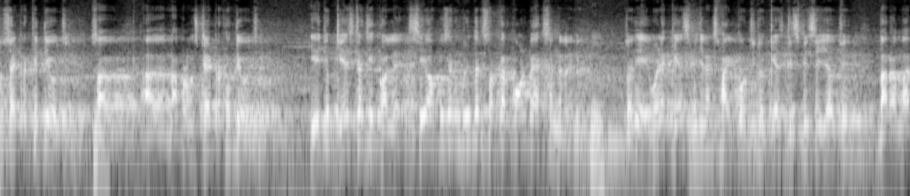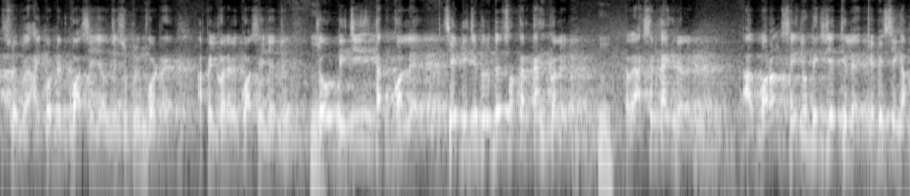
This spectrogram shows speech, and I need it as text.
ସୋସାଇଟିର କ୍ଷତି ହେଉଛି ଆପଣଙ୍କ ଷ୍ଟେଟ୍ର କ୍ଷତି ହେଉଛି ये जो केस टा जी कले से अफिसर विरुद्ध सरकार कौन पे एक्शन ने जदि ये केस भिजिलान्स हाइकोर्ट जो केस डिस्मिस हो जाए बारंबार हाइकोर्ट क्वास हो जाए सुप्रीम कोर्ट रे अपील कले भी क्वास हो जाए जो डी ताकू कले से डी विरुद्ध सरकार कहीं कले एक्शन कहीं नेलानी आर से जो डीजे थे के वि सिंह आप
